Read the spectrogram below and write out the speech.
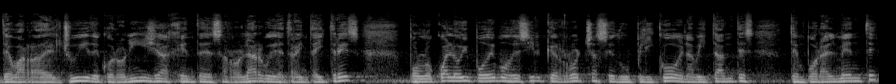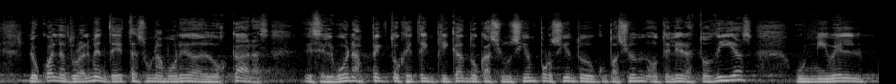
de Barra del Chuy, de Coronilla, gente de Cerro Largo y de 33, por lo cual hoy podemos decir que Rocha se duplicó en habitantes temporalmente, lo cual naturalmente esta es una moneda de dos caras. Es el buen aspecto que está implicando casi un 100% de ocupación hotelera estos días, un nivel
